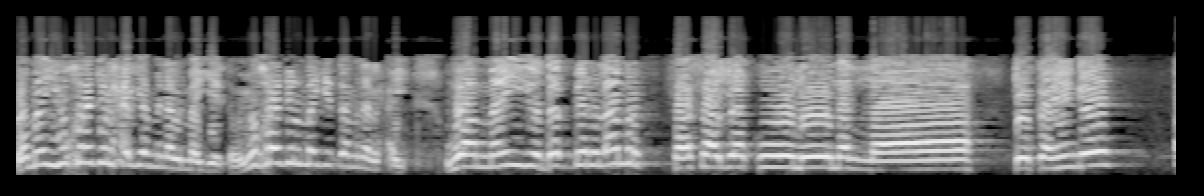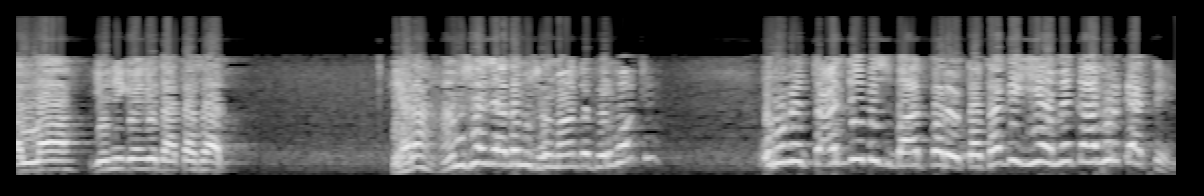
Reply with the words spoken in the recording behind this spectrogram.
وہ میں یخرج الحی من المیت یخرج المیت من الحی وہ میں الامر فسا اللہ تو کہیں گے، اللہ، یہ نہیں کہیں گے داتا صاحب یار ہم سے زیادہ مسلمان تو پھر وہ تھے۔ اور انہیں تعجب اس بات پر ہوتا تھا کہ یہ ہمیں کافر کہتے ہیں۔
